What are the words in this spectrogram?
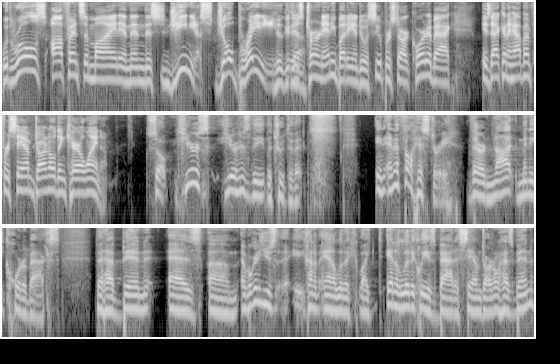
with Rhule's offensive mind and then this genius, Joe Brady, who could just turn anybody into a superstar quarterback, is that going to happen for Sam Darnold in Carolina? So here's here's the the truth of it. In NFL history, there are not many quarterbacks that have been as um, and we're going to use kind of analytic like analytically as bad as Sam Darnold has been,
